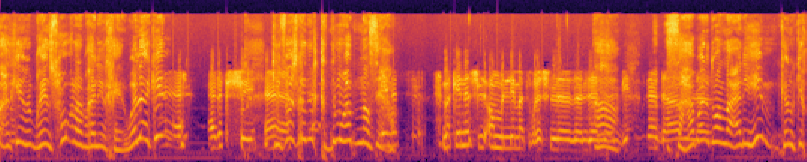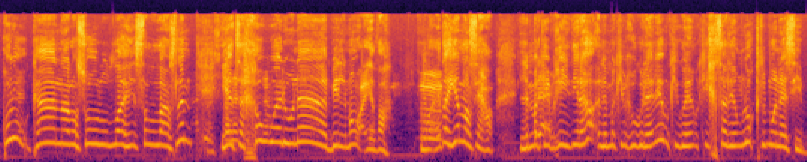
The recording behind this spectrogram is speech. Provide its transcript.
واحد كيبغي ينصحو راه بغى ليه الخير. ولكن هذاك الشيء. كيفاش غادي نقدموا هذه النصيحة؟ ما كايناش الأم اللي ما تبغيش آه. ولادها. الصحابة رضوان الله عليهم كانوا كيقولوا كان رسول الله صلى الله عليه وسلم يتخولنا بالموعظة. الموعظة هي النصيحة. لما. كيبغي يديرها لما كيبغي يقولها لهم كيقول كيختار لهم الوقت المناسب.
